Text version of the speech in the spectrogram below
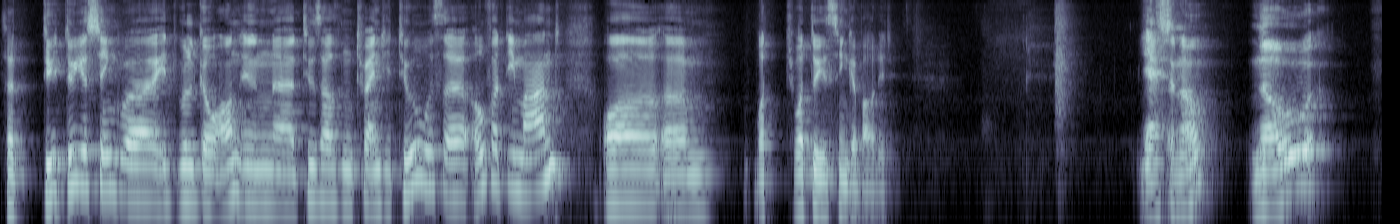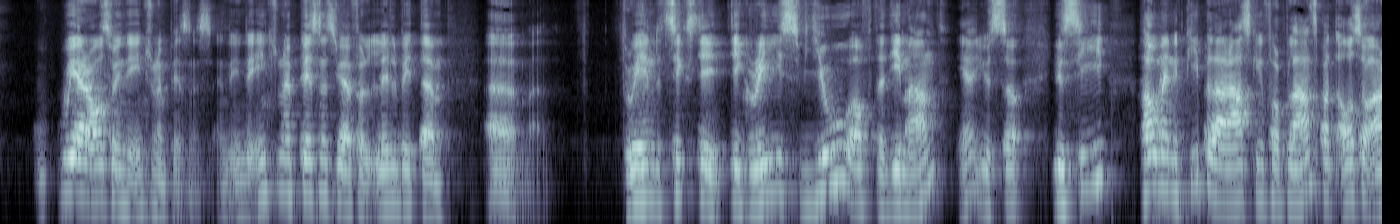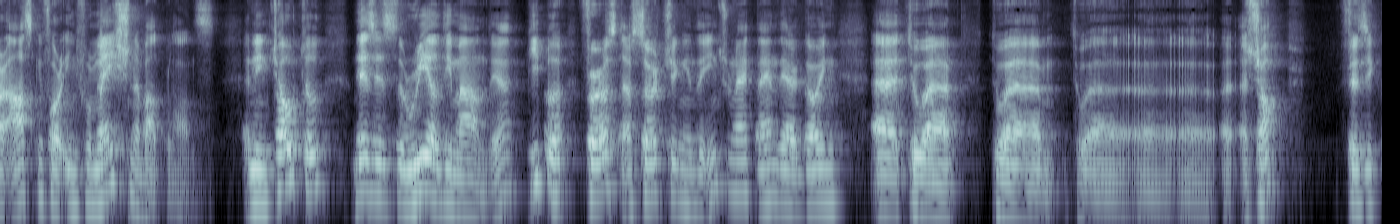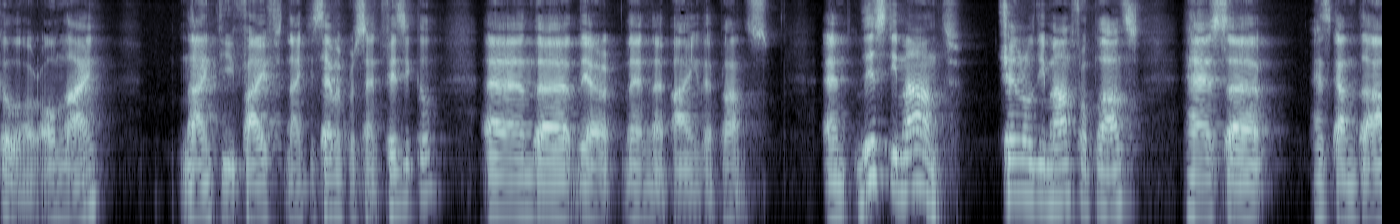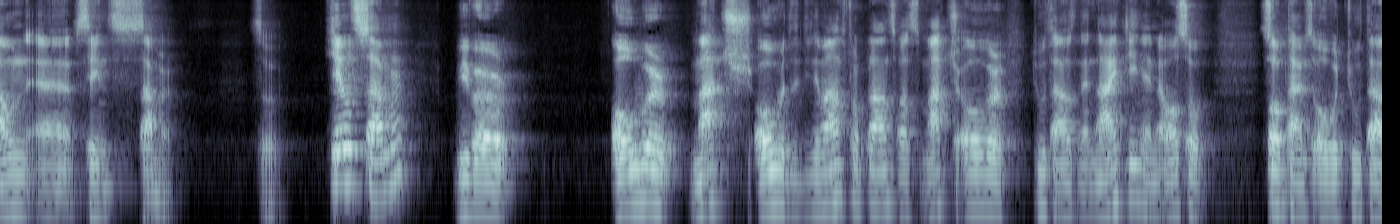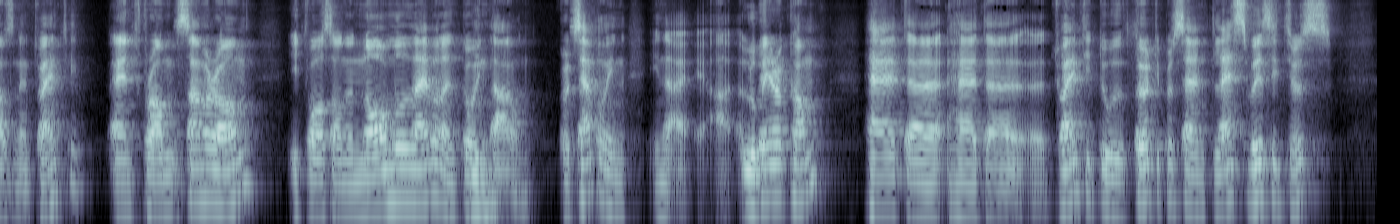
So, do, do you think it will go on in 2022 with over demand, or um, what what do you think about it? Yes and no. No, we are also in the internet business, and in the internet business, you have a little bit um, um, 360 degrees view of the demand. Yeah, you so you see how many people are asking for plants, but also are asking for information about plants. And in total, this is the real demand. Yeah, people first are searching in the internet, then they are going uh, to a to a to a, a, a shop, physical or online, 95, 97 percent physical, and uh, they are then uh, buying their plants. And this demand, general demand for plants, has uh, has gone down uh, since summer. So till summer, we were over much over the demand for plants was much over 2019 and also sometimes over 2020. And from summer on, it was on a normal level and going down. For example, in in uh, Lubera.com had uh, had uh, 20 to 30 percent less visitors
